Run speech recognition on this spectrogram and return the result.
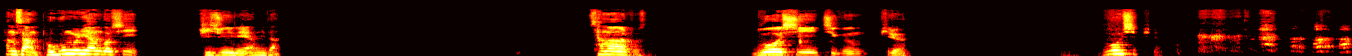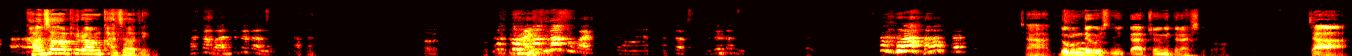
항상 복음을 위한 것이 기준이 돼야 합니다. 상황을 보세요. 무엇이 지금 필요한가? 네, 무엇이 필요한가? 간사가 필요하면 간사가 되고. 가사 만들어다 놓고. 아니, 끝나고 가시면 가사 데려다 놓고 가시면. 자, 녹음되고 있으니까 조용히들 하시고. 자,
